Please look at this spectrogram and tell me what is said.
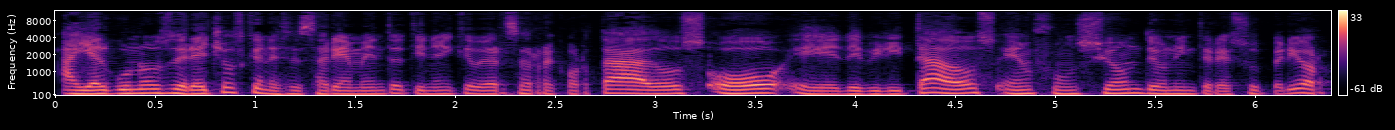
hay algunos derechos que necesariamente tienen que verse recortados o eh, debilitados en función de un interés superior.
